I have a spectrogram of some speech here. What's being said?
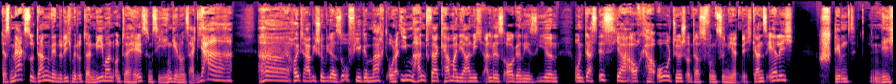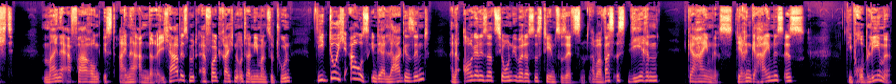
Das merkst du dann, wenn du dich mit Unternehmern unterhältst und sie hingehen und sagen, ja, ah, heute habe ich schon wieder so viel gemacht oder im Handwerk kann man ja nicht alles organisieren und das ist ja auch chaotisch und das funktioniert nicht. Ganz ehrlich, stimmt nicht. Meine Erfahrung ist eine andere. Ich habe es mit erfolgreichen Unternehmern zu tun, die durchaus in der Lage sind, eine Organisation über das System zu setzen. Aber was ist deren Geheimnis? Deren Geheimnis ist, die Probleme,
